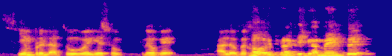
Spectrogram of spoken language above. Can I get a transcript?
siempre la tuve y eso creo que a lo mejor... No, y prácticamente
